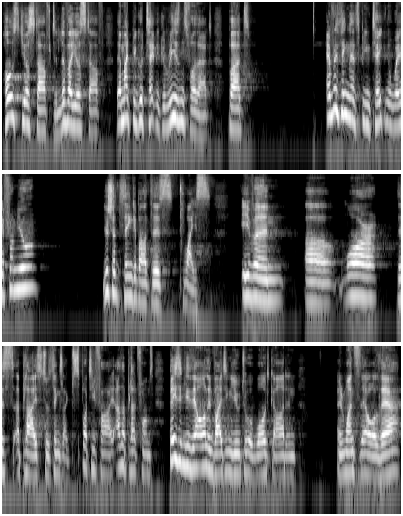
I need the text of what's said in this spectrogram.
host your stuff, deliver your stuff. There might be good technical reasons for that, but everything that's being taken away from you, you should think about this twice. Even uh, more, this applies to things like Spotify, other platforms. Basically, they're all inviting you to a walled garden and once they're all there,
